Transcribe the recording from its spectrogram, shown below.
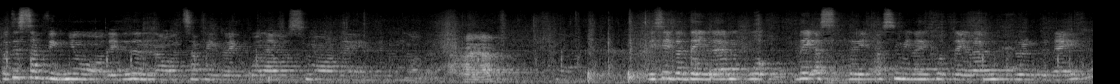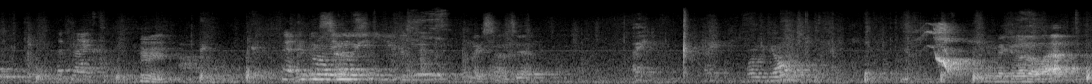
But it's something new. They didn't know. It's something like when I was small. They didn't know that. Oh yeah? Yeah. They say that they learn. What, they ass, they assimilate what they learn during the day, at night. Hmm. Yeah, and Makes probably know you, sense. you, you Makes sense, yeah. Hey, hey, where are we going? Can You make another lap?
